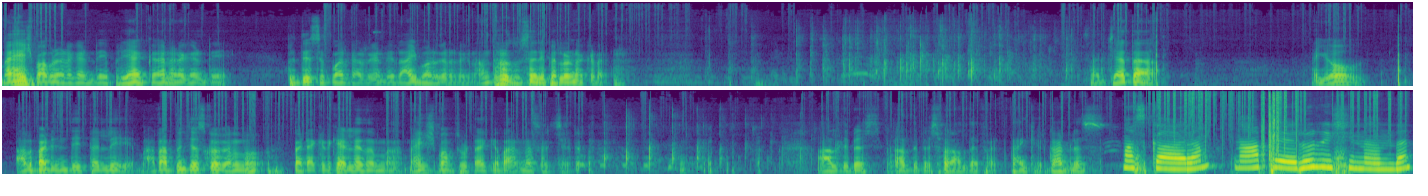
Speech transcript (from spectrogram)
మహేష్ బాబుని అడగండి ప్రియాంక గారిని అడగండి పృథ్వీ సుకుమార్ గారు అడగండి రాజమౌళి గారు అడగండి. అందరూ చూశారు ఈ పిల్లోడిని అక్కడ. సంచేత అయ్యో బాధపడింది తల్లి బాధ అర్థం చేసుకోగలను బట్ ఎక్కడికి వెళ్ళలేదమ్మా. మహేష్ బాబు చూడటానికి వారణాసి వచ్చాడు. All the best all the best for all the effort thank you God bless నమస్కారం. నా పేరు రిషినందన్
